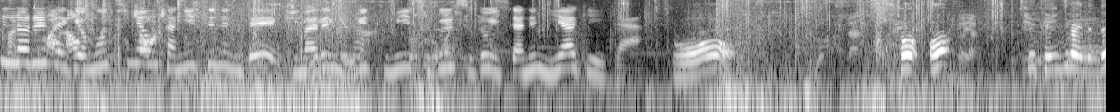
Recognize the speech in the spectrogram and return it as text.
힐러를 할 경우 치명상이 뜨는데 그 말은 우리 팀이 죽을 수도 있다는 이야기이다. 오. 저, 어? 뒤에 개인지가 있는데?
